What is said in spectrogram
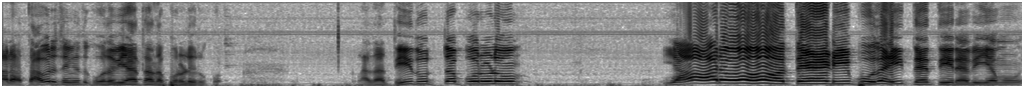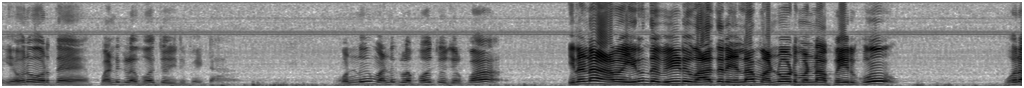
ஆனால் தவறு செய்வதற்கு உதவியாக தான் அந்த பொருள் இருக்கும். அதான் தீதுற்ற பொருளும் யாரோ தேடி புதைத்த திரவியமும். எவனோ ஒருத்தன் மண்ணுக்குள்ளே போச்சு வச்சுட்டு போயிட்டான். ஒன்று மண்ணுக்குள்ளே போச்சு வச்சுருப்பான். இல்லைன்னா அவன் இருந்த வீடு வாசல் எல்லாம் மண்ணோடு மண்ணாக போயிருக்கும். ஒரு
